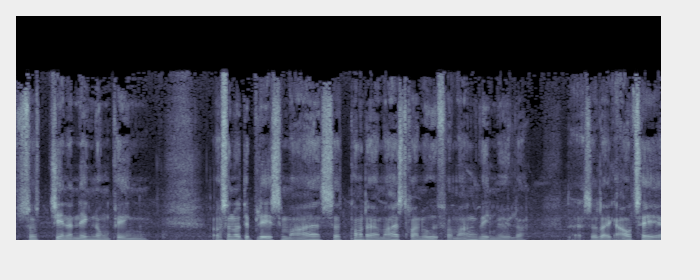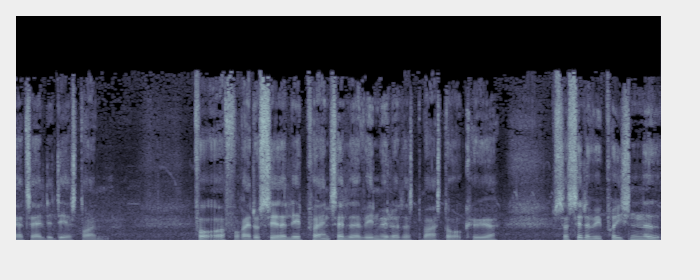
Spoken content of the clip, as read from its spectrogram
så tjener den ikke nogen penge. Og så når det blæser meget, så kommer der meget strøm ud fra mange vindmøller. Så er der ikke aftager til alt det der strøm. For at få reduceret lidt på antallet af vindmøller, der bare står og kører, så sætter vi prisen ned.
